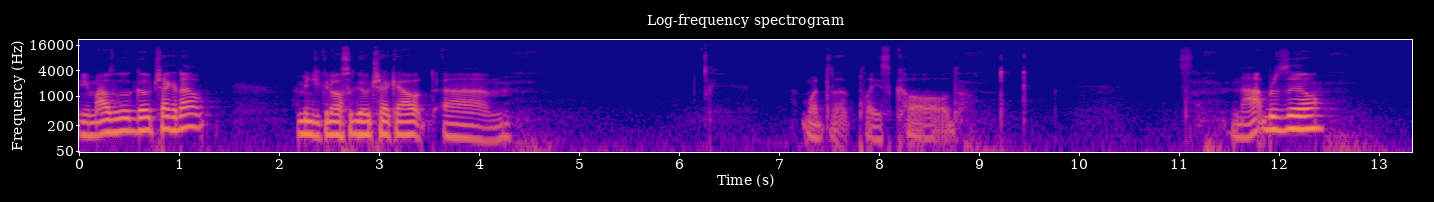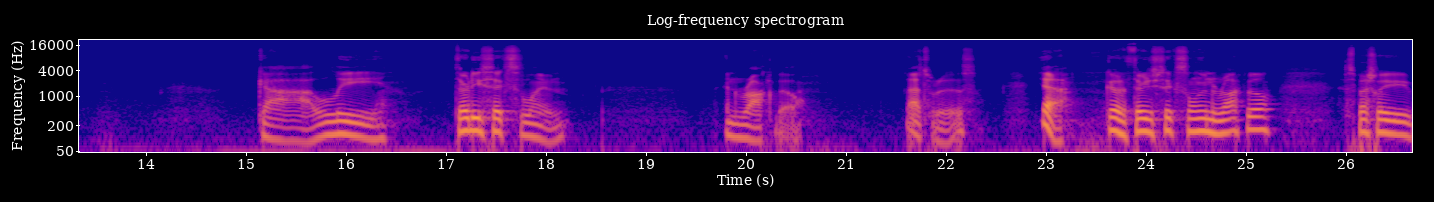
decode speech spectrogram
you might as well go check it out. I mean, you can also go check out um, what's the place called? It's not Brazil. Golly. 36 Saloon in Rockville. That's what it is. Yeah, go to 36 Saloon in Rockville, especially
